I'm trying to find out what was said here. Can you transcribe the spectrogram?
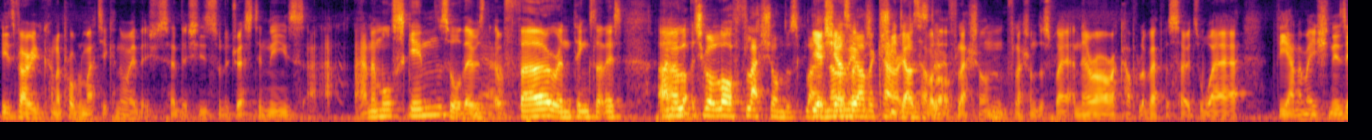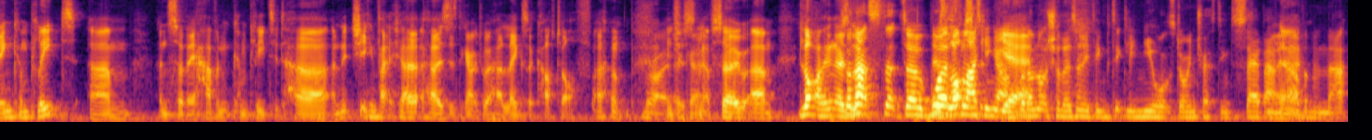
is very kind of problematic in the way that she said that she's sort of dressed in these a- animal skins or there's Yeah. fur and things like this. And a Um, lot, she's got a lot of flesh on display. yeah, None she has. the other she does have a lot of flesh on flesh on display, and there are a couple of episodes where the animation is incomplete, um, and so they haven't completed her. And she, in fact, her, hers is the character where her legs are cut off. Um, Right, Interesting okay. enough. So, um, lot, I think there's So that's that's uh, worth lots to- flagging up, yeah. but I'm not sure there's anything particularly nuanced or interesting to say about it other than that.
